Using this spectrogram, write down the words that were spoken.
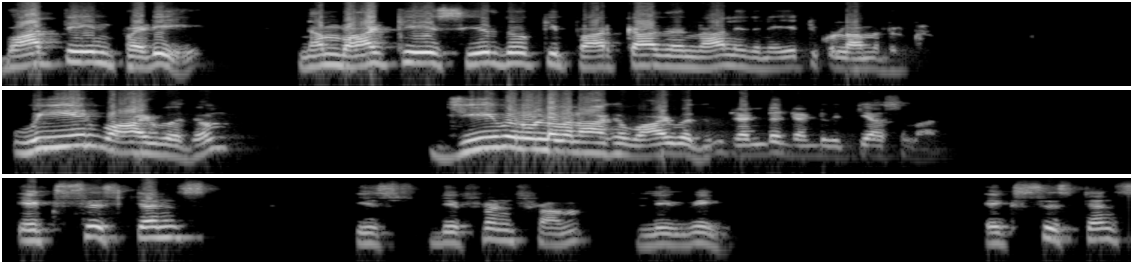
வார்த்தையின்படி நம் வாழ்க்கையை சீர்தூக்கி பார்க்காததனால் இதனை ஏற்றுக்கொள்ளாமல் இருக்கும் உயிர் வாழ்வதும் ஜீவன் உள்ளவனாக வாழ்வதும் ரெண்டு ரெண்டு வித்தியாசமானது. Existence is different from living existence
